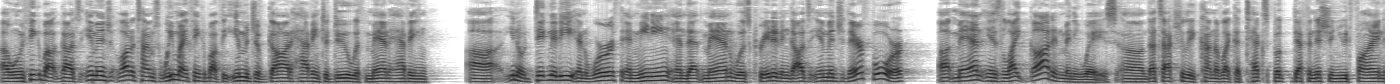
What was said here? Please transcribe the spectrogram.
uh, when we think about God's image, a lot of times we might think about the image of God having to do with man having, uh, you know, dignity and worth and meaning, and that man was created in God's image. Therefore, uh, man is like God in many ways. Uh, that's actually kind of like a textbook definition you'd find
